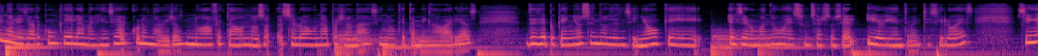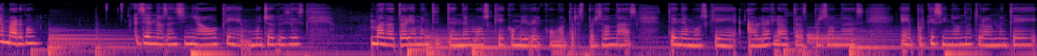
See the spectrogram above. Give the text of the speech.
Finalizar con que la emergencia del coronavirus no ha afectado no solo a una persona, sino que también a varias desde pequeños se nos enseñó que el ser humano es un ser social y evidentemente sí lo es. Sin embargo, se nos ha enseñado que muchas veces mandatoriamente tenemos que convivir con otras personas, tenemos que hablarle a otras personas, eh, porque si no, naturalmente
